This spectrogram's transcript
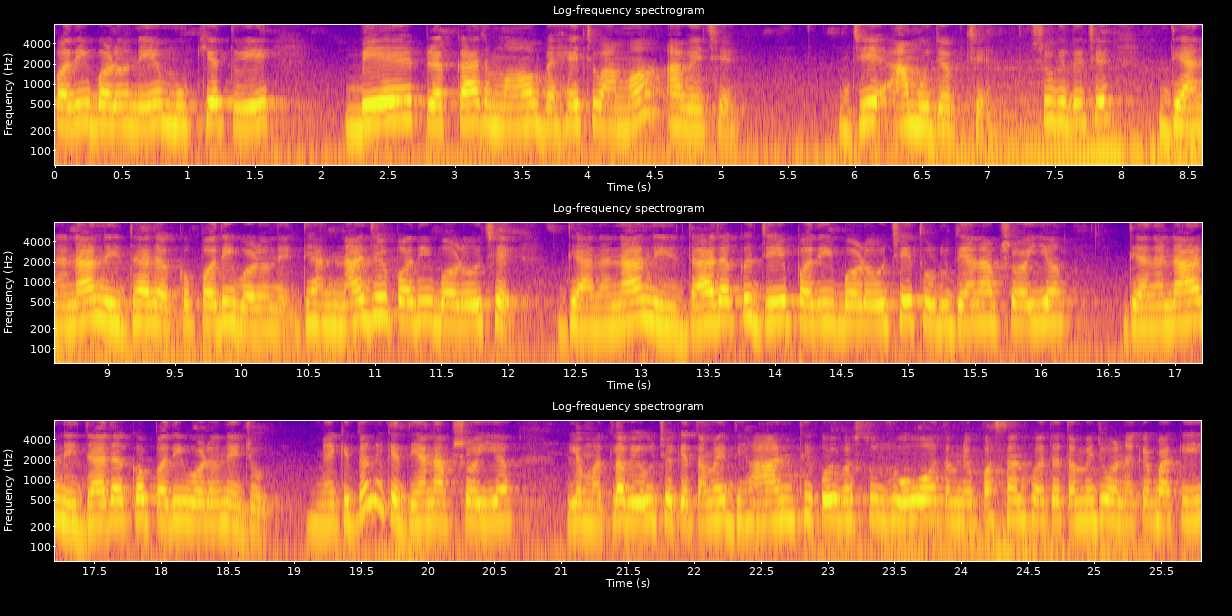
પરિબળોને મુખ્યત્વે બે પ્રકારમાં વહેંચવામાં આવે છે, જે આ મુજબ છે. શું કીધું છે? ધ્યાનના નિર્ધારક પરિબળોને, ધ્યાનના જે પરિબળો છે, ધ્યાનના નિર્ધારક જે પરિબળો છે, થોડું ધ્યાન આપશો અહીંયા. ધ્યાનના નિર્ધારક પરિબળોને જો, મેં કીધું ને કે ધ્યાન આપશો અહીંયા. એટલે મતલબ એવું છે કે તમે ધ્યાનથી કોઈ વસ્તુ જુઓ, તમને પસંદ હોય તો તમે જુઓ ને કે બાકી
